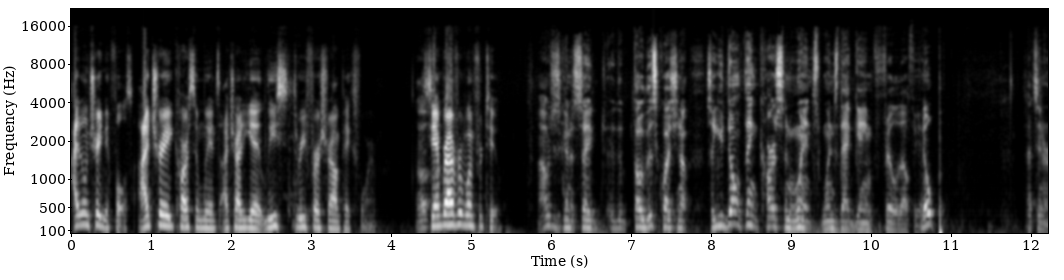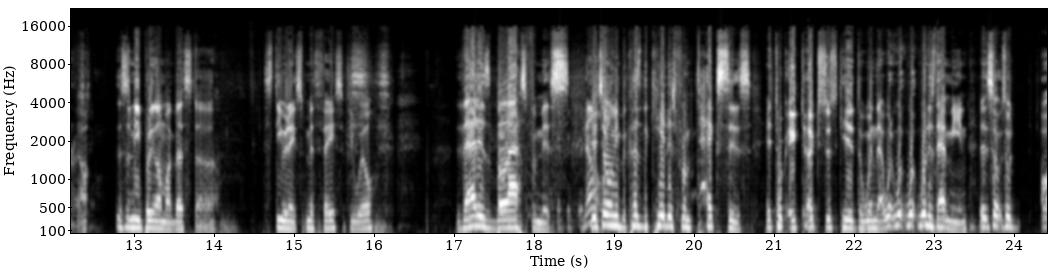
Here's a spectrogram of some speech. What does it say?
I don't trade Nick Foles. I trade Carson Wentz. I try to get at least three first round picks for him. Oh, Sam Bradford went for two. I was just gonna say, uh, throw this question up. So you don't think Carson Wentz wins that game for Philadelphia? Nope. That's interesting. This is me putting on my best uh, Stephen A. Smith face, if you will. That is blasphemous. No. You're telling me because the kid is from Texas, it took a Texas kid to win that. What, what, what does that mean? Uh, So, so, uh,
